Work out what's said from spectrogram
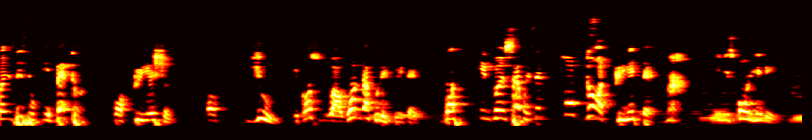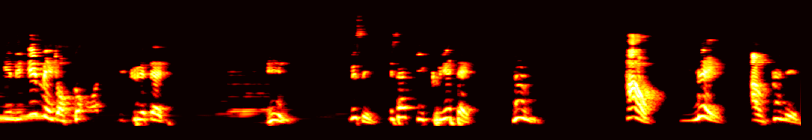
26 will be better for creation of you because you are wonderfully created. But in 27, he said, So God created man in his own image. In the image of God, he created him. Listen, he said he created him. How? Male and female.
